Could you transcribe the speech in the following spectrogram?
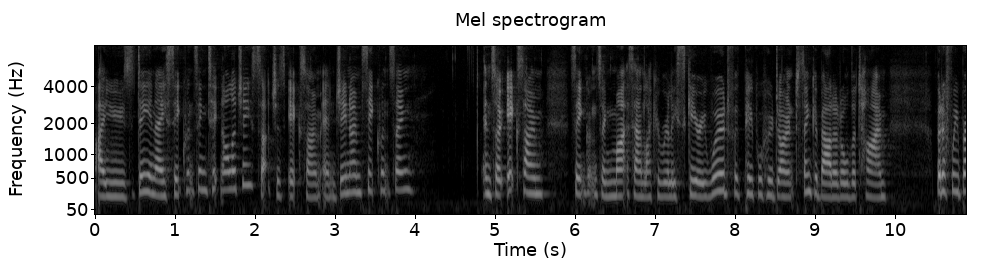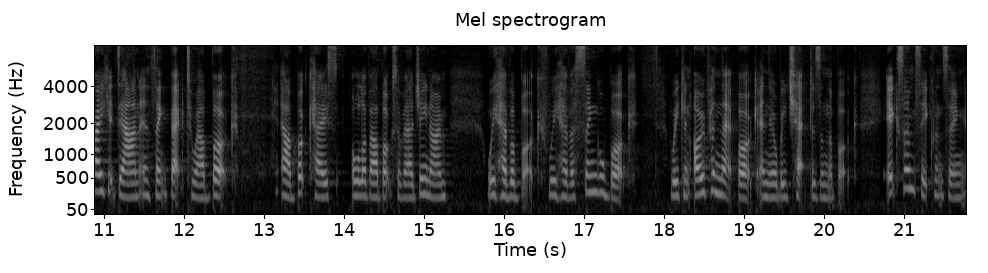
I use DNA sequencing technologies such as exome and genome sequencing. And so exome sequencing might sound like a really scary word for people who don't think about it all the time, but if we break it down and think back to our book, our bookcase, all of our books of our genome, we have a book. We have a single book. We can open that book and there'll be chapters in the book. Exome sequencing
